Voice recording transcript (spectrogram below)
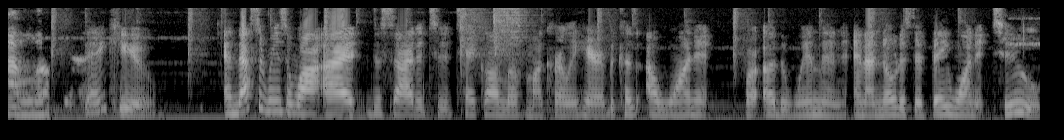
I love that. Thank you. And that's the reason why I decided to take all of My Curly Hair because I wanted for other women and I noticed that they want it too.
